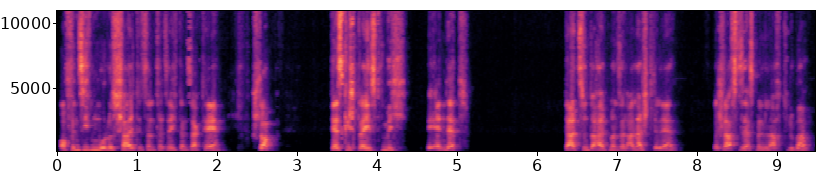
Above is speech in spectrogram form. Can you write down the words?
offensiven Modus schaltet, sondern tatsächlich dann sagt, hey, stopp, das Gespräch ist für mich beendet. Dazu unterhalten wir uns an anderer Stelle. Da schlafst du erstmal eine Nacht drüber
